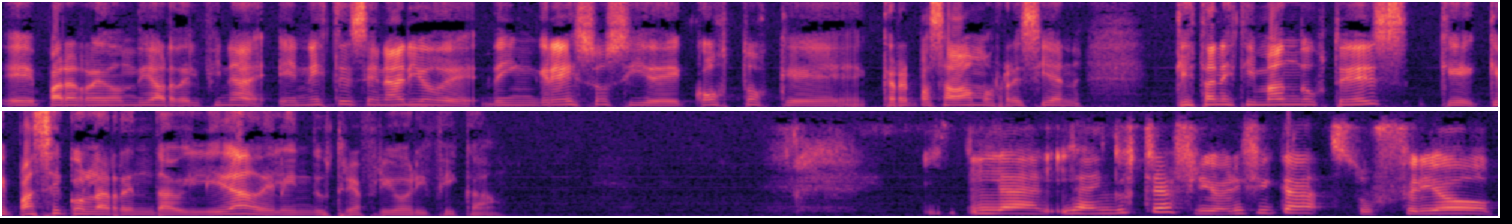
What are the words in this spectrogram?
Eh, para redondear, Delfina, en este escenario de, ingresos y de costos que, repasábamos recién, ¿qué están estimando ustedes que pase con la rentabilidad de la industria frigorífica? la, industria frigorífica sufrió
